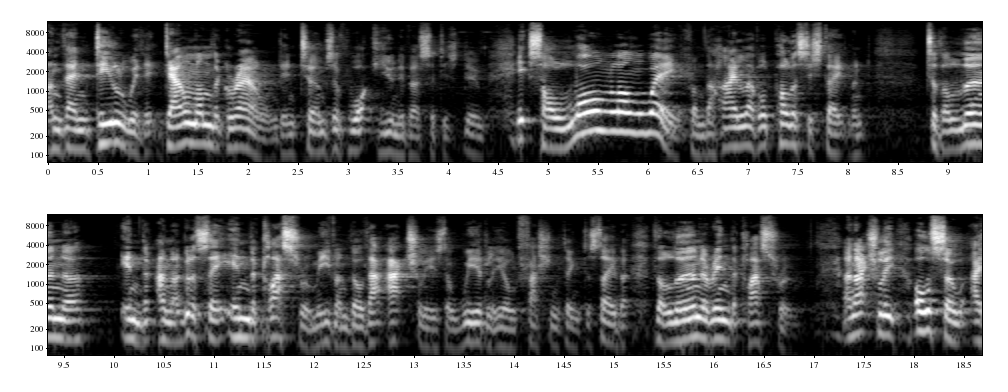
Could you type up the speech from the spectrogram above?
and then deal with it down on the ground in terms of what universities do. It's a long, long way from the high-level policy statement to the learner in the, and I'm going to say in the classroom, even though that actually is a weirdly old-fashioned thing to say, but the learner in the classroom. And actually, also, I,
